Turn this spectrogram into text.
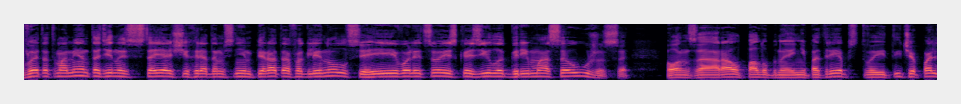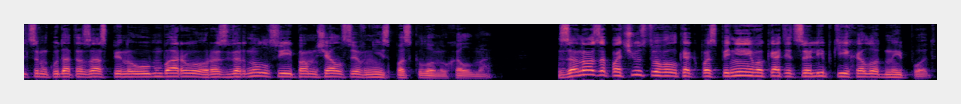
В этот момент один из стоящих рядом с ним пиратов оглянулся, и его лицо исказило гримаса ужаса. Он заорал палубное непотребство и, тыча пальцем куда-то за спину Умбару, развернулся и помчался вниз по склону холма. Заноза почувствовал, как по спине его катится липкий и холодный пот.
